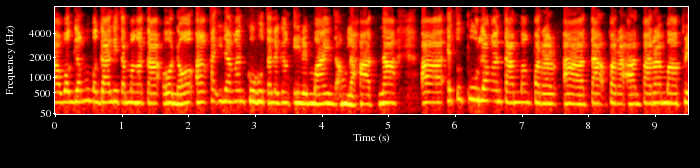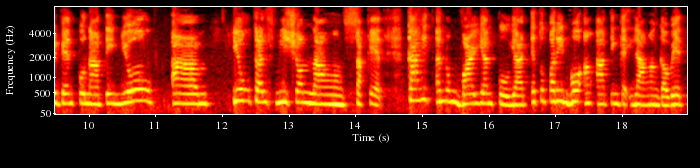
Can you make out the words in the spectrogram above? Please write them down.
ah, wag lang magalit ang mga tao no? Ah, kailangan ko ho talagang i-remind ang lahat na ah, ito po lang ang tamang para ah, ta- paraan para ma-prevent po natin yung um, yung transmission ng sakit. Kahit anong variant po yan, ito pa rin ho ang ating kailangan gawin.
